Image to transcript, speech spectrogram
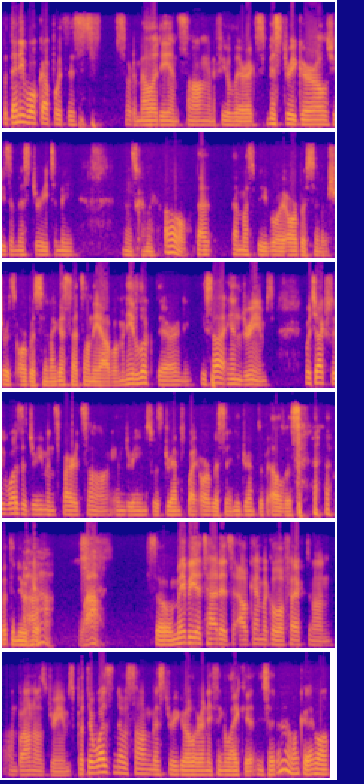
But then he woke up with this sort of melody and song and a few lyrics. Mystery girl, she's a mystery to me. And I was kind of like, oh, that that must be Roy Orbison. I'm sure it's Orbison. I guess that's on the album. And he looked there and he, he saw In Dreams, which actually was a dream inspired song. In Dreams was dreamt by Orbison. He dreamt of Elvis with the new ah, hit. Wow. So maybe it's had its alchemical effect on, on Bono's dreams, but there was no song Mystery Girl or anything like it. And he said, oh, okay, well,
